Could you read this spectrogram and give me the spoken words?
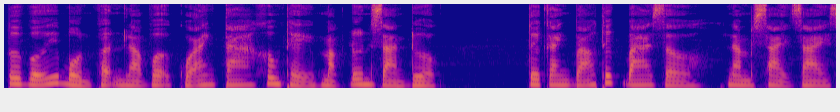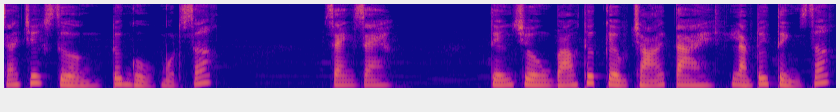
Tôi với bổn phận là vợ của anh ta không thể mặc đơn giản được. Tôi canh báo thức 3 giờ, nằm sải dài ra chiếc giường tôi ngủ một giấc. Danh giang. Tiếng chuông báo thức kêu chói tai làm tôi tỉnh giấc.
